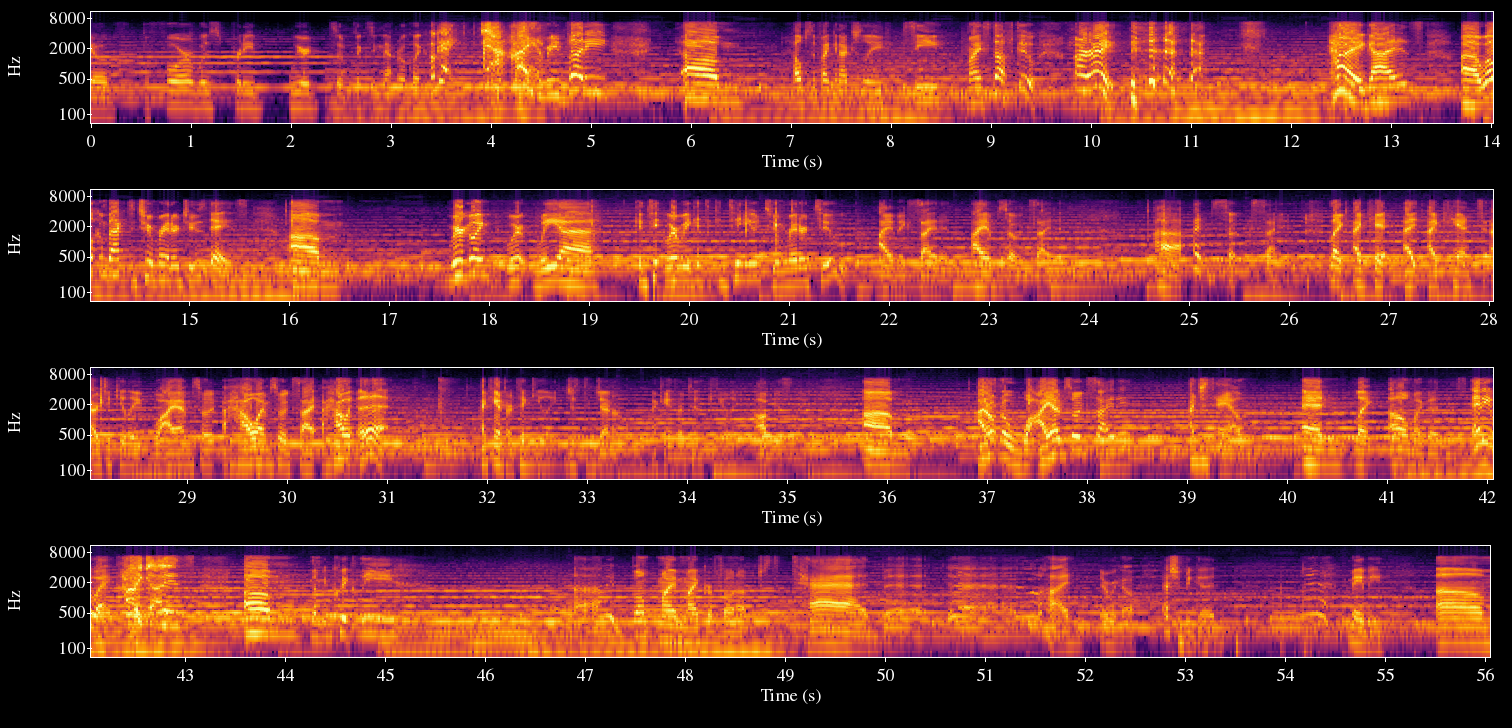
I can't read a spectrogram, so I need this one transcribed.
audio before was pretty weird. So fixing that real quick. Okay, yeah. Hi everybody. Um, helps if I can actually see my stuff too. All right. Hi guys. Uh, welcome back to Tomb Raider Tuesdays. Um, we're going we're, we uh conti- where we get to continue Tomb Raider 2. I am excited. I am so excited. Uh, I'm so excited. Like I can't I, I can't articulate why I'm so how I'm so excited how uh, I can't articulate just in general. I can't articulate obviously. Um I don't know why I'm so excited. I just am. And like oh my goodness. Anyway, hi guys. Um let me quickly uh, let me bump my microphone up just a tad bit. Uh, a little high. There we go. That should be good. Maybe. Um,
